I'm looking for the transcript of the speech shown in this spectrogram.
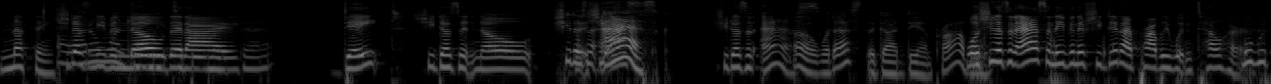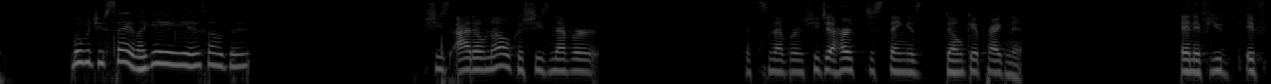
nothing. She Oh, I doesn't even know Julie that I like that. date. She doesn't know. She doesn't she asks- ask. She doesn't ask. Oh well, that's the goddamn problem. Well, she doesn't ask, and even if she did, I probably wouldn't tell her. What would What would you say? Like, yeah, yeah, yeah, it's all good. She's I don't know because she's never. It's never she just her just thing is don't get pregnant. And if you if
